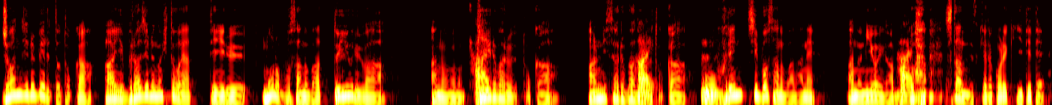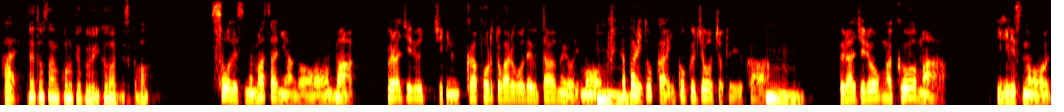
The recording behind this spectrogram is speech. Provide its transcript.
ジョアン・ジルベルトとか、ああいうブラジルの人がやっているモロボサノバというよりは、あの、ピエール・バルとか、アンリ・サルバドールとか、はい、こうフレンチボサノバなね、あの匂いが僕は、はい、したんですけど、これ聞いてて。はい。斉藤さん、この曲いかがですか？そうですね。まさにあの、まあ、ブラジル人がポルトガル語で歌うのよりも、うん、やっぱりどっか異国情緒というか、うん、ブラジル音楽を、まあ、イギリスの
